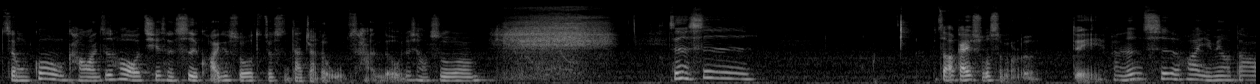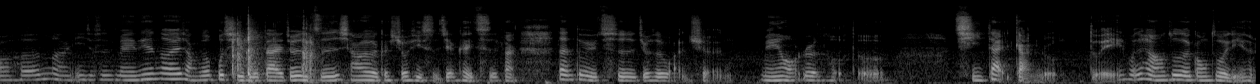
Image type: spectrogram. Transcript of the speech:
总共烤完之后切成四块，就说这就是大家的午餐的。我就想说，真的是不知道该说什么了。对，反正吃的话也没有到很满意，就是每天都在想说不期不待，就是只是想要有一个休息时间可以吃饭，但对于吃就是完全没有任何的期待感了。对，我就想要做的工作已经很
